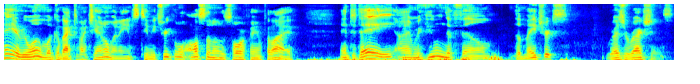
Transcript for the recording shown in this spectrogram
Hey everyone, welcome back to my channel. My name is Timmy Treacle, also known as Horror Fan for Life. And today I'm reviewing the film The Matrix Resurrections.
